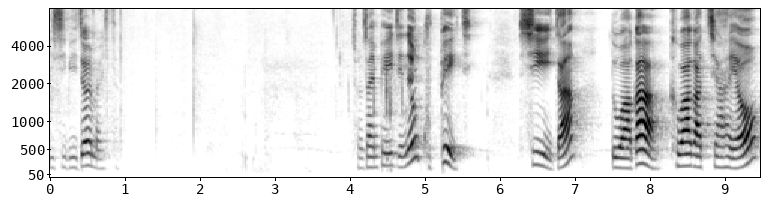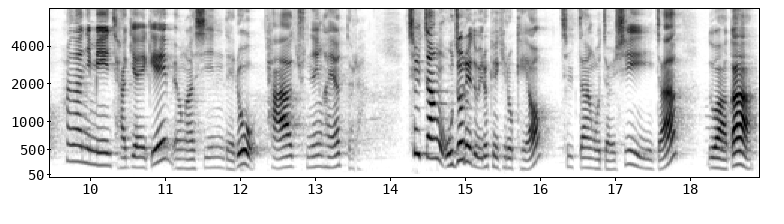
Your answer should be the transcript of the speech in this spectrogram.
22절 말씀. 전사인 페이지는 9페이지. 시작. 노아가 그와 같이 하여 하나님이 자기에게 명하신 대로 다 준행하였더라. 7장 5절에도 이렇게 기록해요. 7장 5절 시작. 노아가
